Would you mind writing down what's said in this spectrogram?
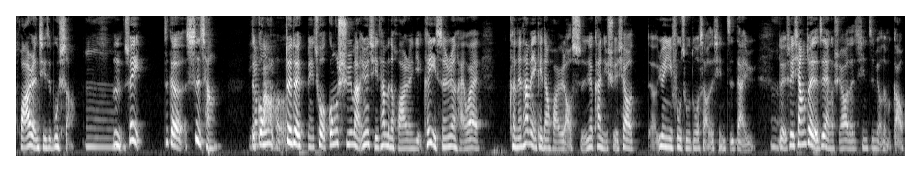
华人其实不少，嗯嗯，所以这个市场的供对对，没错，供需嘛，因为其实他们的华人也可以升任海外，可能他们也可以当华语老师，要看你学校呃愿意付出多少的薪资待遇。嗯对，所以相对的这两个学校的薪资没有那么高。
